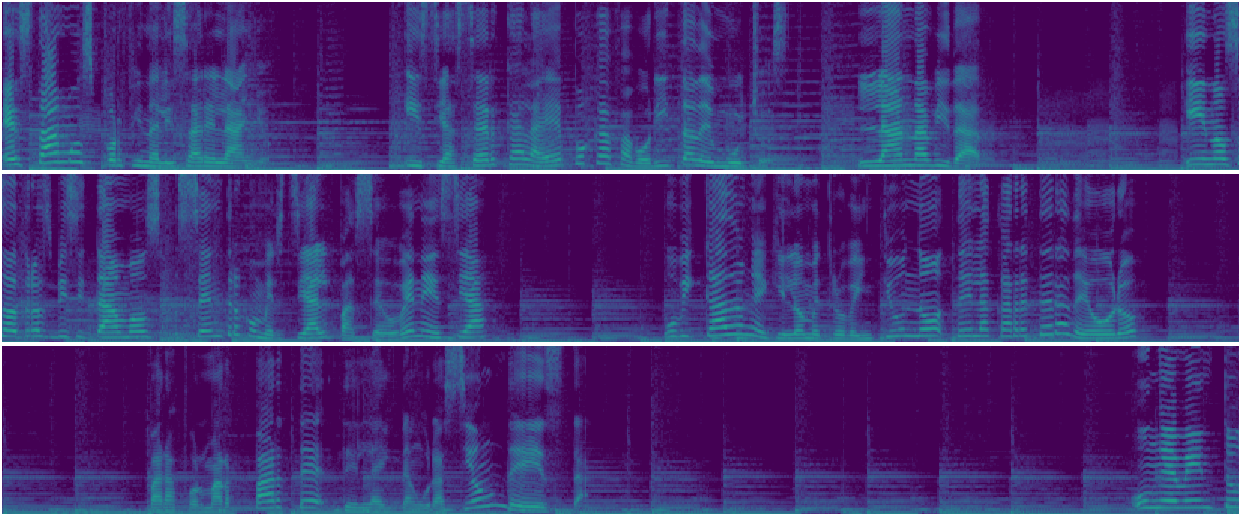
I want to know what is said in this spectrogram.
Estamos por finalizar el año y se acerca la época favorita de muchos, la Navidad. Y nosotros visitamos Centro Comercial Paseo Venecia, ubicado en el kilómetro 21 de la Carretera de Oro, para formar parte de la inauguración de esta. Un evento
